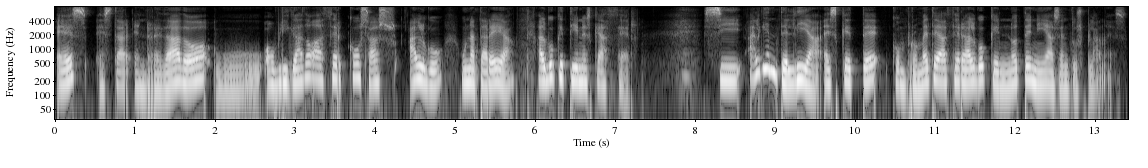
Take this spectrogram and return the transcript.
Es estar enredado o obligado a hacer cosas, algo, una tarea, algo que tienes que hacer. Si alguien te lía es que te compromete a hacer algo que no tenías en tus planes.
